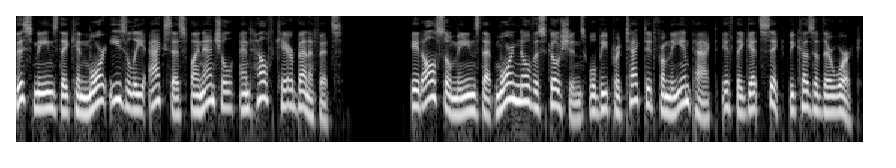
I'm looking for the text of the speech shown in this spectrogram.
This means they can more easily access financial and health care benefits. It also means that more Nova Scotians will be protected from the impact if they get sick because of their work.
